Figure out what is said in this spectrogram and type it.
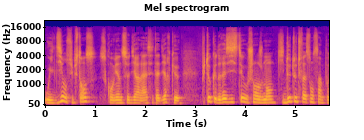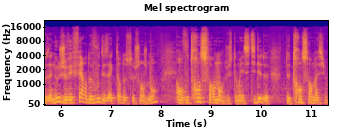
où il dit en substance ce qu'on vient de se dire là, c'est-à-dire que plutôt que de résister au changement qui de toute façon s'impose à nous, je vais faire de vous des acteurs de ce changement en vous transformant, justement. Il y a cette idée de, transformation.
